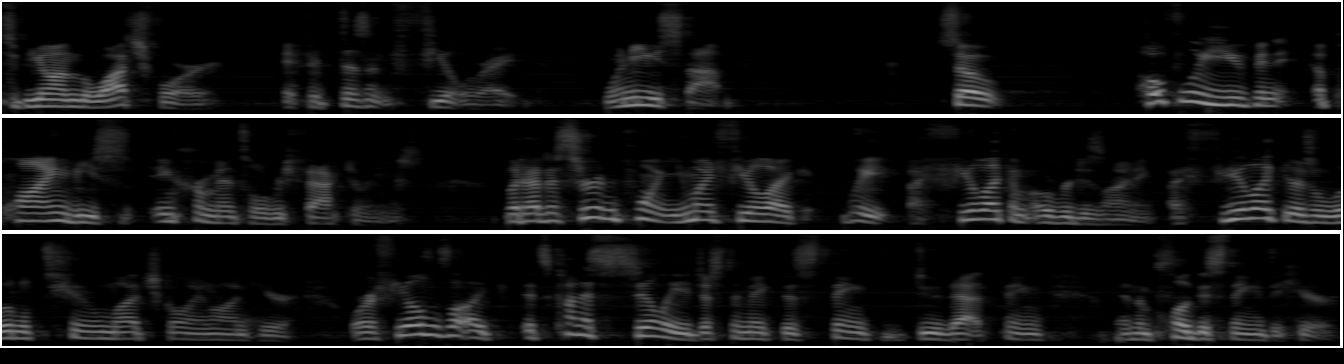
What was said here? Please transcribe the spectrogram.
to be on the watch for if it doesn't feel right. When do you stop? So hopefully you've been applying these incremental refactorings. But at a certain point, you might feel like, wait, I feel like I'm over-designing. I feel like there's a little too much going on here. Or it feels like it's kind of silly just to make this thing do that thing and then plug this thing into here.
